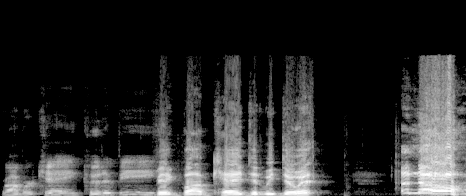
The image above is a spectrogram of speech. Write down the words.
Robert K. Could it be? Big Bob K. Did we do it? No!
